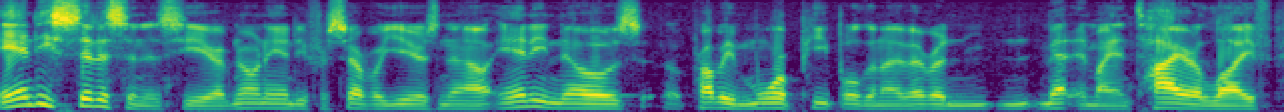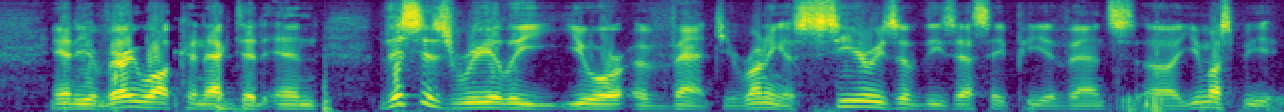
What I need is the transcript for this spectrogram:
Andy Sitison is here. I've known Andy for several years now. Andy knows uh, probably more people than I've ever met in my entire life. Andy, you're very well connected, and this is really your event. You're running a series of these SAP events. Uh, you must be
